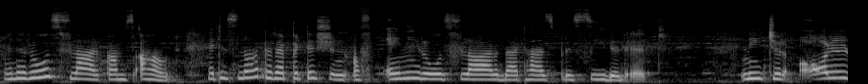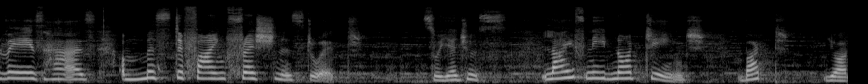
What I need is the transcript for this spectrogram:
When a rose flower comes out, it is not a repetition of any rose flower that has preceded it. Nature always has a mystifying freshness to it. So, Yajus, life need not change, but your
